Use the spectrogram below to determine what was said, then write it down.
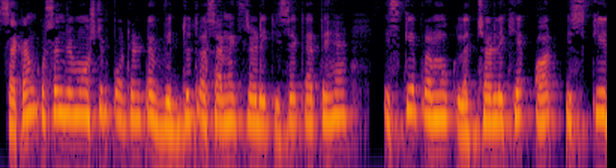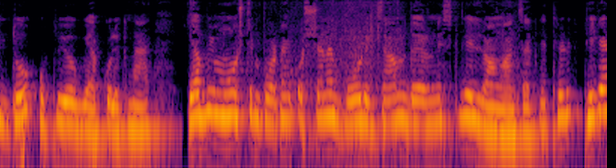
सेकंड क्वेश्चन जो मोस्ट इंपॉर्टेंट है, विद्युत रासायनिक श्रेणी किसे कहते हैं? इसके प्रमुख लक्षण लिखे और इसके दो उपयोग भी आपको लिखना है। यह भी मोस्ट इंपॉर्टेंट क्वेश्चन है बोर्ड एग्ज़ाम दो के लिए लॉन्ग आंसर के ठीक है?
